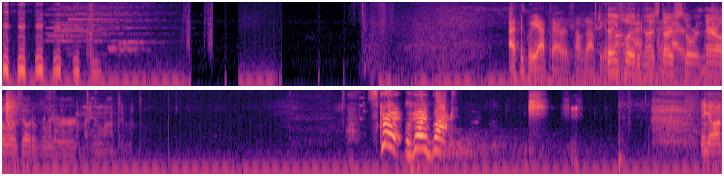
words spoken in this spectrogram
I think we have to air ourselves out because Thankfully, I I'm did not start tired. storing there, otherwise that would have really hurt. Might go after with Screw it, we're going back. Hang on.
